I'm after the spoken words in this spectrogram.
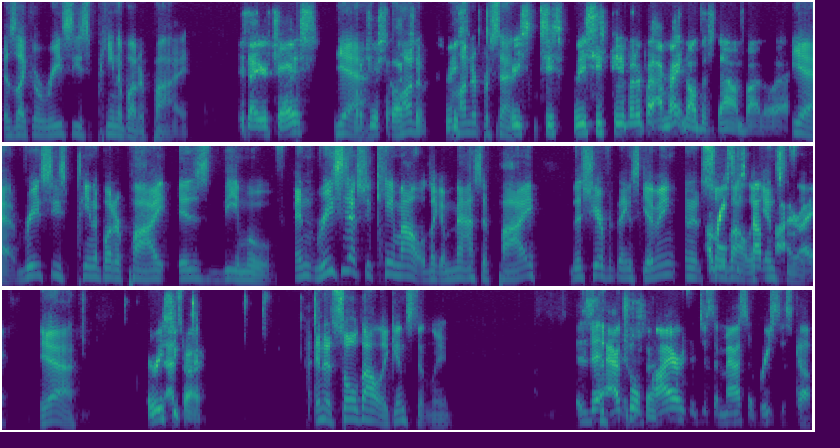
is like a Reese's peanut butter pie. Is that your choice? Yeah, What's your selection? Hundred percent. Reese's, Reese's peanut butter pie. I'm writing all this down, by the way. Yeah, Reese's peanut butter pie is the move. And Reese's actually came out with like a massive pie this year for Thanksgiving, and it A sold Reese's out like cup pie, instantly. right? Yeah, A Reese's That's- pie. and it sold out like instantly. Is it actual pie or is it just a massive Reese's cup?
